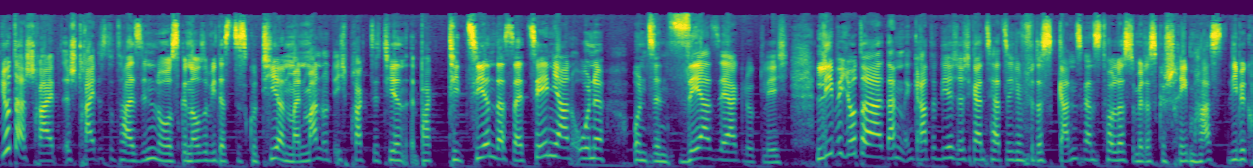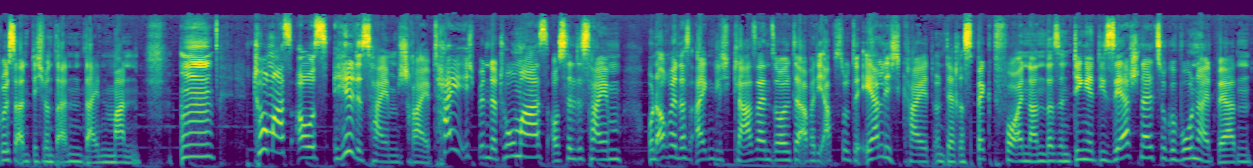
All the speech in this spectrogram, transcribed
Jutta schreibt, Streit ist total sinnlos, genauso wie das Diskutieren. Mein Mann und ich praktizieren, praktizieren das seit zehn Jahren ohne und sind sehr, sehr glücklich. Liebe Jutta, dann gratuliere ich euch ganz herzlich und finde das ganz, ganz toll, dass du mir das geschrieben hast. Liebe Grüße an dich und an deinen Mann. Thomas aus Hildesheim schreibt, Hi, ich bin der Thomas aus Hildesheim und auch wenn das eigentlich klar sein sollte, aber die absolute Ehrlichkeit und der Respekt voreinander sind Dinge, die sehr schnell zur Gewohnheit werden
